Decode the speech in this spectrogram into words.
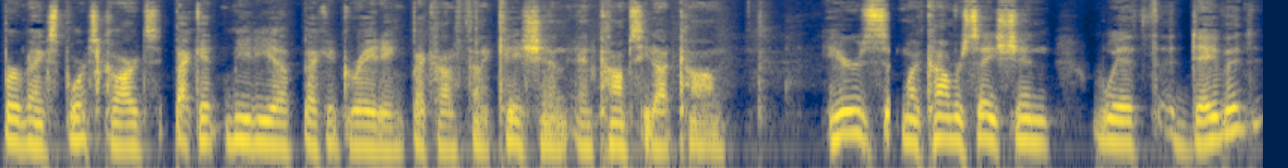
Burbank Sports Cards, Beckett Media, Beckett Grading, Beckett Authentication, and COMC.com. Here's my conversation with David,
